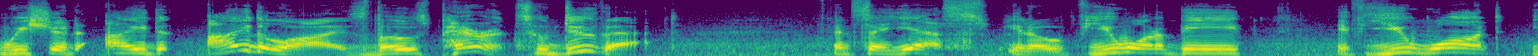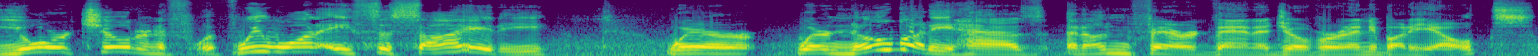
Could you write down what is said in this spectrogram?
we should idolize those parents who do that and say, yes, you know, if you want to be, if you want your children, if, if we want a society where where nobody has an unfair advantage over anybody else,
